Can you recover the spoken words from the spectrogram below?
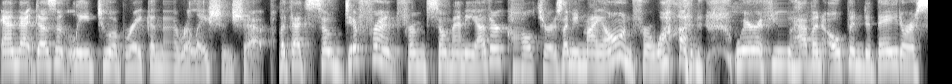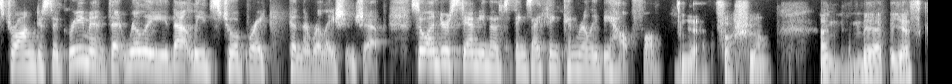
and that doesn't lead to a break in the relationship. But that's so different from so many other cultures. I mean, my own for one, where if you have an open debate or a strong disagreement that really that leads to a break in the relationship. So understanding those things I think can really be helpful. Yeah, for sure. And may I ask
